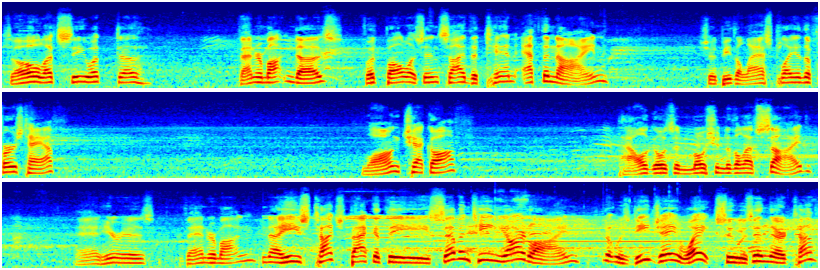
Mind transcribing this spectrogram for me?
So let's see what uh, Vander Maten does. Football is inside the 10 at the 9. Should be the last play of the first half. Long check off. Powell goes in motion to the left side. And here is Vander Maten. Now he's touched back at the 17 yard line. It was DJ Wakes who was in there tough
